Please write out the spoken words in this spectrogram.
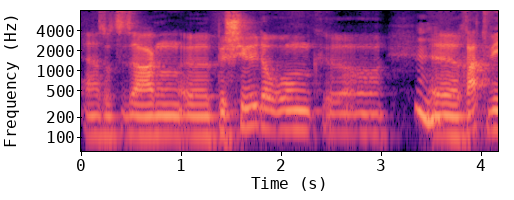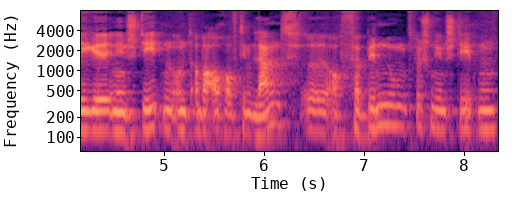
Äh, sozusagen äh, Beschilderung, äh, mhm. äh, Radwege in den Städten und aber auch auf dem Land, äh, auch Verbindungen zwischen den Städten.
